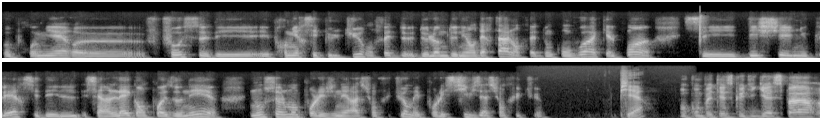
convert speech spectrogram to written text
aux premières euh, fosses des et premières sépultures en fait de, de l'homme de Néandertal en fait. Donc on voit à quel point ces déchets nucléaires, c'est des, c'est un legs empoisonné non seulement pour les générations futures, mais pour les civilisations futures. Pierre, pour compléter ce que dit Gaspard.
